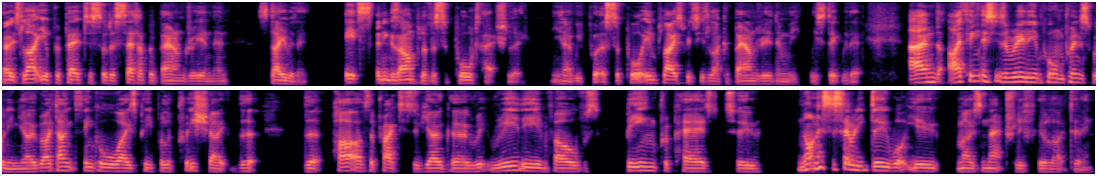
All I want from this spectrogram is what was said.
So it's like you're prepared to sort of set up a boundary and then stay with it. It's an example of a support, actually. You know, we put a support in place, which is like a boundary, and then we, we stick with it. And I think this is a really important principle in yoga. I don't think always people appreciate that that part of the practice of yoga re- really involves being prepared to not necessarily do what you most naturally feel like doing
